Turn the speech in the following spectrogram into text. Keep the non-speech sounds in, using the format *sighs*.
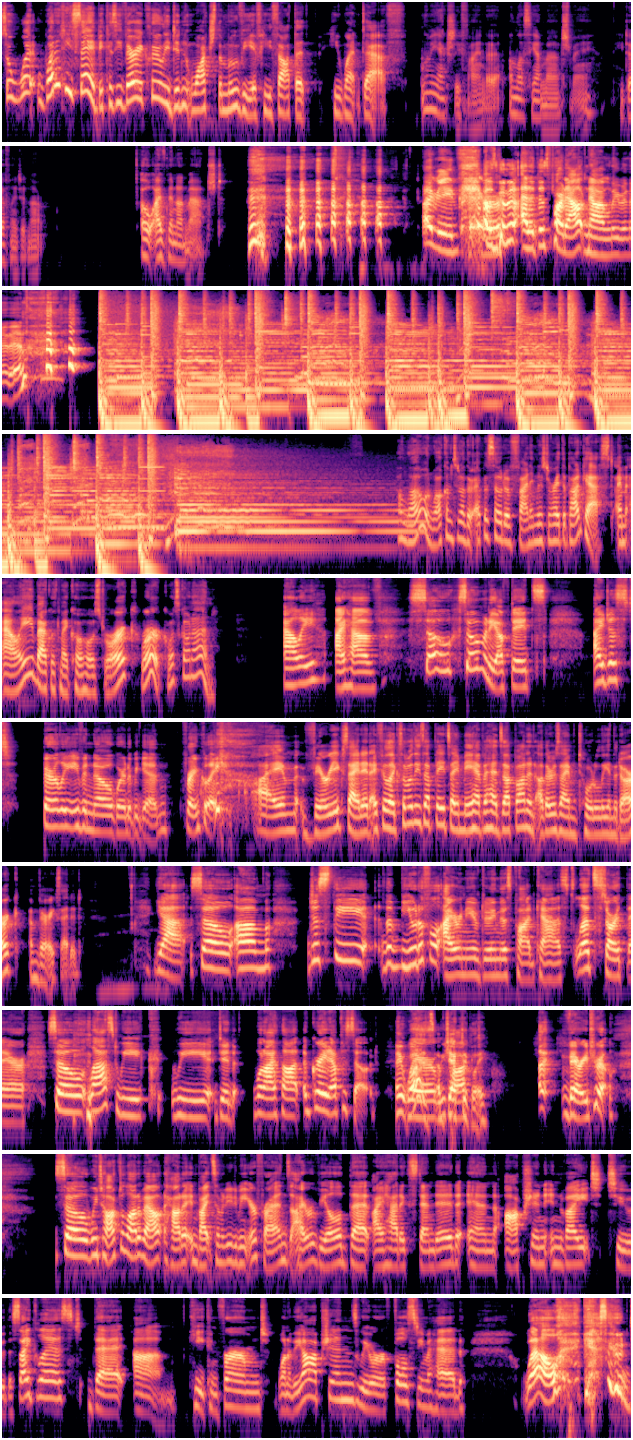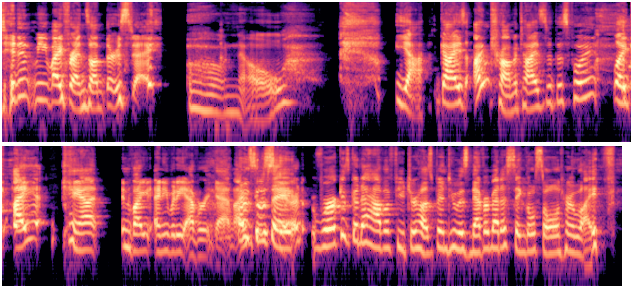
So what what did he say? Because he very clearly didn't watch the movie if he thought that he went deaf. Let me actually find it. Unless he unmatched me, he definitely did not. Oh, I've been unmatched. *laughs* I mean, *laughs* I was gonna edit this part out. Now I'm leaving it in. *laughs* welcome to another episode of Finding Mr. Height, the podcast. I'm Ali, back with my co-host Roark. Roark, what's going on? Ali, I have so, so many updates. I just barely even know where to begin, frankly. *laughs* I'm very excited. I feel like some of these updates I may have a heads up on, and others I'm totally in the dark. I'm very excited. Yeah. So, um, just the the beautiful irony of doing this podcast. Let's start there. So *laughs* last week we did what I thought a great episode. It was we talked- objectively. Uh, very true. So we talked a lot about how to invite somebody to meet your friends. I revealed that I had extended an option invite to the cyclist. That um, he confirmed one of the options. We were full steam ahead. Well, *laughs* guess who didn't meet my friends on Thursday? Oh no. Yeah, guys, I'm traumatized at this point. Like, I can't invite anybody ever again. I'm I was so gonna say scared. Roark is gonna have a future husband who has never met a single soul in her life.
